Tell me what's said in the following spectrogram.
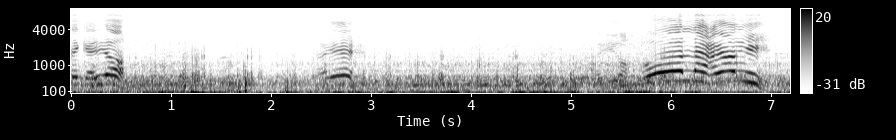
¿Qué hace, querido? ¿Está bien? ¡Hola, Gaby!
